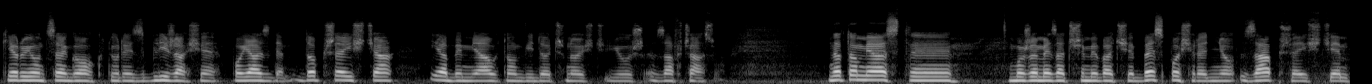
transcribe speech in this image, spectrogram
kierującego, który zbliża się pojazdem do przejścia i aby miał tą widoczność już zawczasu. Natomiast y, możemy zatrzymywać się bezpośrednio za przejściem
